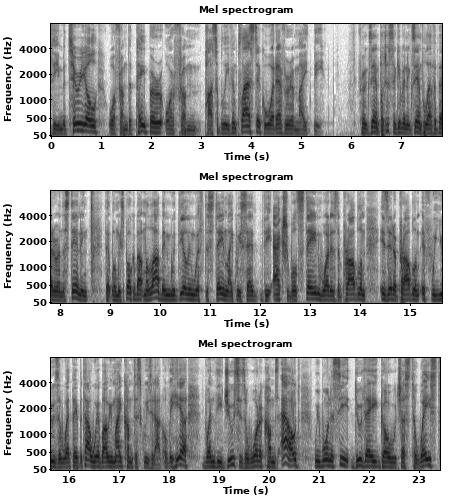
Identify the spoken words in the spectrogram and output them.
the material or from the paper or from possibly even plastic or whatever it might be. For example, just to give an example, have a better understanding that when we spoke about malabin, we're dealing with the stain, like we said, the actual stain. What is the problem? Is it a problem if we use a wet paper towel, whereby we might come to squeeze it out? Over here, when the juices or water comes out, we want to see do they go just to waste?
